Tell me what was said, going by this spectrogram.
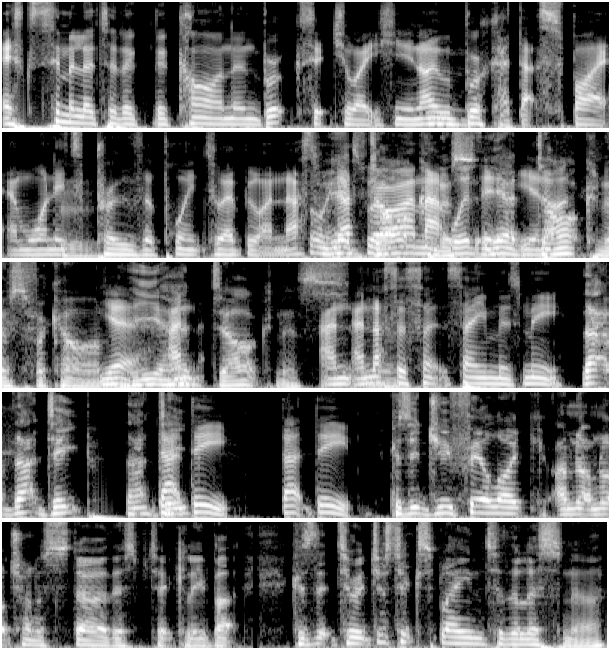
it's similar to the the Khan and Brook situation. You know, mm. Brook had that spite and wanted to mm. prove a point to everyone. That's Oh, that's where I'm at with it. Had you know, darkness for Khan. Yeah, he had and- darkness. and and that's the same as me. that that deep. That, That deep. deep, that deep. Because do you feel like I'm not? I'm not trying to stir this particularly, but because to just explain to the listener,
